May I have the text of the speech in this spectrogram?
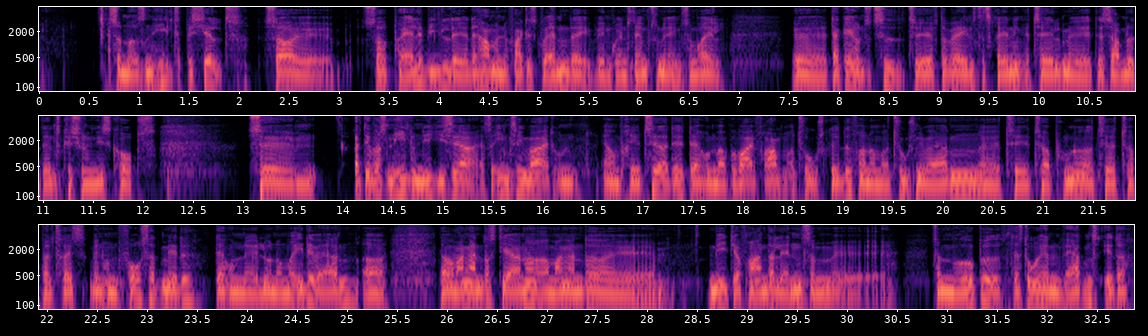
som noget sådan helt specielt, så, øh, så på alle hviledage, og det har man jo faktisk hver anden dag ved en Grand Slam-turnering som regel, øh, der gav hun sig tid til efter hver eneste træning at tale med det samlede danske journalistkorps. Så, øh, og det var sådan helt unik især. Altså en ting var, at hun, at hun prioriterede det, da hun var på vej frem og tog skridtet fra nummer 1000 i verden øh, til top 100 og til top 50. Men hun fortsatte med det, da hun øh, lå nummer 1 i verden. Og der var mange andre stjerner og mange andre øh, medier fra andre lande, som, øh, som måbede. Der stod her en verdensetter,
